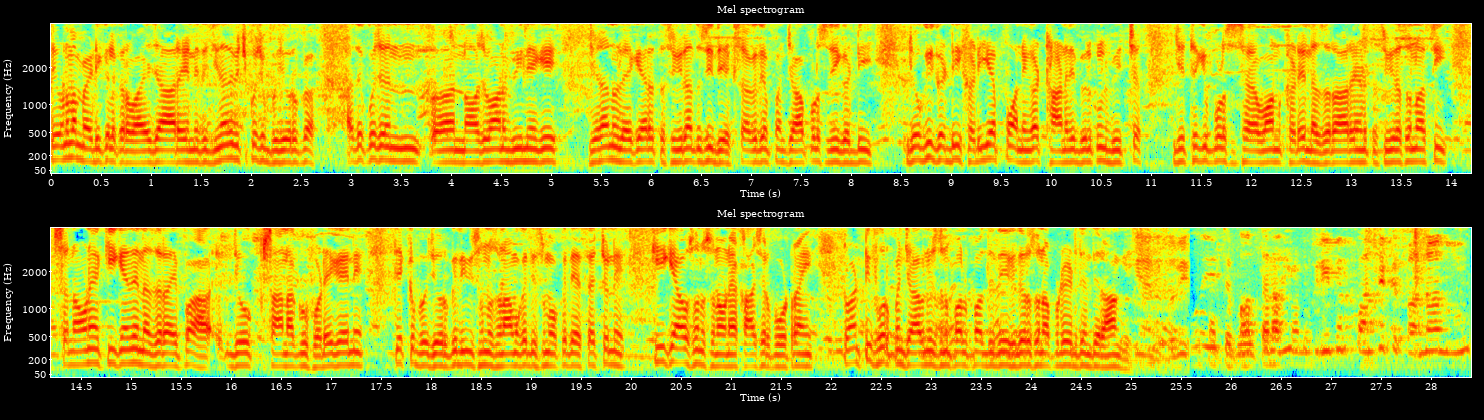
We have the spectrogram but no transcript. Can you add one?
ਤੇ ਉਹਨਾਂ ਦਾ ਮੈਡੀਕਲ ਕਰਵਾਏ ਜਾ ਰਹੇ ਨੇ ਤੇ ਜਿਨ੍ਹਾਂ ਦੇ ਵਿੱਚ ਕੁਝ ਬਜ਼ੁਰਗ ਅਤੇ ਕੁਝ ਨੌਜਵਾਨ ਵੀ ਨੇਗੇ ਜਿਹਨਾਂ ਨੂੰ ਲੈ ਕੇ ਆ ਰਹੇ ਤਸਵੀਰਾਂ ਤੁਸੀਂ ਦੇਖ ਸਕਦੇ ਹੋ। ਪੰਜਾਬ ਪੁਲਿਸ ਦੀ ਗੱਡੀ, ਜੋ ਕਿ ਗੱਡੀ ਖੜੀ ਹੈ ਭਵਾਨੀਗੜ੍ਹ ਥਾਣੇ ਦੇ ਬਿਲਕੁਲ ਵਿੱਚ, ਜਿੱਥੇ ਕਿ ਪੁਲਿਸ ਸਾਹਿਬਾਨ ਖੜੇ ਨਜ਼ਰ ਆ ਰਹੇ ਨੇ। ਤਸਵੀਰਾਂ ਤੁਹਾਨੂੰ ਅਸੀਂ ਸੁਣਾਉਣੇ ਆ, ਕੀ ਕਹਿੰਦੇ ਨਜ਼ਰ ਆਏ ਭਾ ਜੋ ਕਿਸਾਨ ਆਗੂ ਫੜੇ ਗਏ ਨੇ ਤੇ ਇੱਕ ਬਜ਼ੁਰਗ ਦੀ ਵੀ ਤੁਹਾਨੂੰ ਸੁਣਾਵਾਂਗੇ ਤੇ ਇਸ ਮੌਕੇ ਤੇ ਐਸਐਚਓ ਨੇ ਕੀ ਕਿਹਾ ਉਹ ਤੁਹਾਨੂੰ ਸੁਣਾਉਣੇ ਆ ਖਾਸ ਰਿਪੋਰਟ ਰਾਹੀਂ। 24 ਪੰਜਾਬ ਨਿਊਜ਼ ਨੂੰ ਪਲ ਪਲ ਦੇ ਦੇਖਦੇ ਰਹੋ, ਤੁਹਾਨੂੰ ਅਪਡੇਟ ਦਿੰਦੇ ਰਹਾਂਗੇ। ਤਕਰੀਬਨ ਪੰਜ ਕਿਸਾਨਾਂ ਨੂੰ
